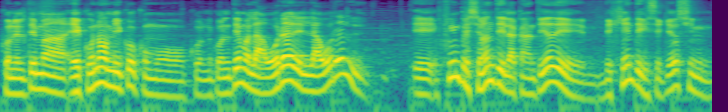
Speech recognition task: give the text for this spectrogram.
con el tema económico como con, con el tema laboral. El laboral eh, fue impresionante la cantidad de, de gente que se quedó sin,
